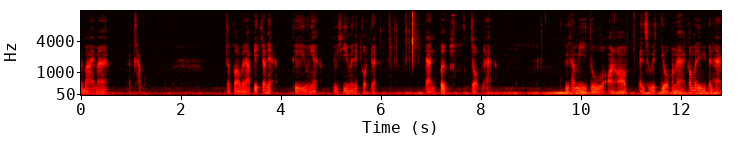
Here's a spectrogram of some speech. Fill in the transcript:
สบายมากนะครับ แล้วก็เวลาปิดก็เนี่ย ถืออยู่เงี้ยนิ้วชี้ไม่ได้กดด้วย ดันปึกจบแล้ว คือถ้ามีตัว on off เป็นสวิตช์โยกข้างหน้าก็ไม่ได้มีปัญหา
